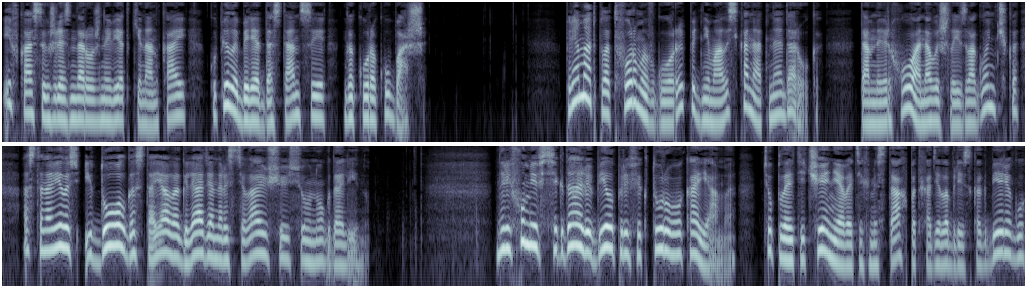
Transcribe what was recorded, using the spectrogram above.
и в кассах железнодорожной ветки Нанкай купила билет до станции Гакура-Кубаши. Прямо от платформы в горы поднималась канатная дорога. Там наверху она вышла из вагончика, остановилась и долго стояла, глядя на расстилающуюся у ног долину. Нарифуми всегда любил префектуру Вакаяма. Теплое течение в этих местах подходило близко к берегу,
